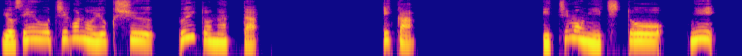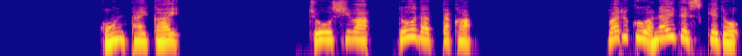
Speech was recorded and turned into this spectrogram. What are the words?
予選落ち後の翌週 V となった。以下、一問一答2、今大会、調子はどうだったか。悪くはないですけど、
